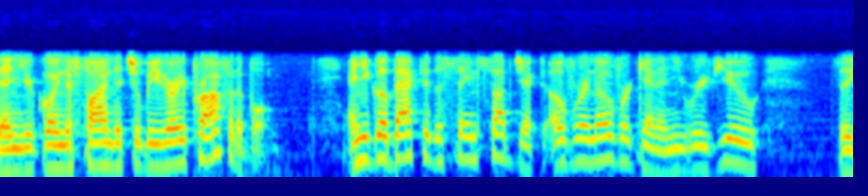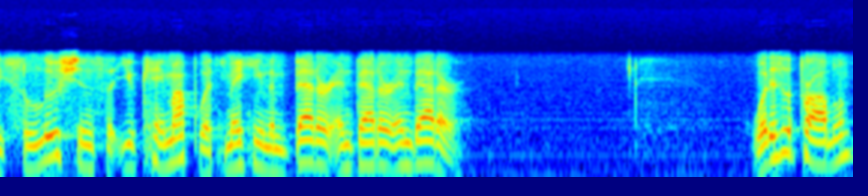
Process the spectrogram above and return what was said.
then you're going to find that you'll be very profitable. And you go back to the same subject over and over again and you review the solutions that you came up with, making them better and better and better. What is the problem?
